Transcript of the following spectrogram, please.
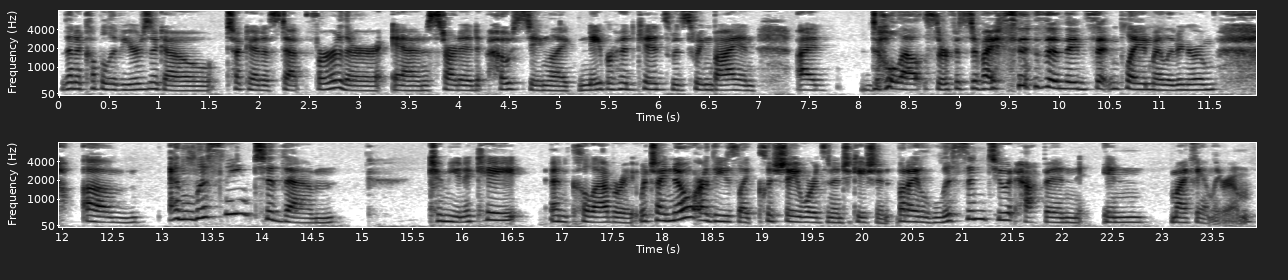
Then a couple of years ago, took it a step further and started hosting like neighborhood kids would swing by and I'd dole out surface devices and they'd sit and play in my living room. Um, and listening to them communicate and collaborate, which I know are these like cliche words in education, but I listened to it happen in my family room.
